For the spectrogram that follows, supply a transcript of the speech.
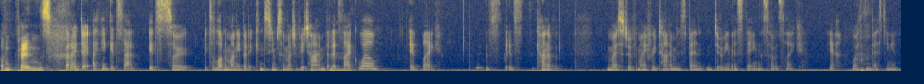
on pens. But I do. I think it's that it's so it's a lot of money, but it consumes so much of your time that Mm. it's like well, it like it's it's kind of most of my free time is spent doing this thing. So it's like yeah, worth investing in.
